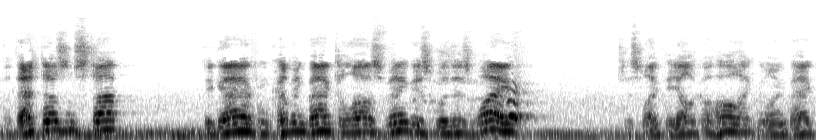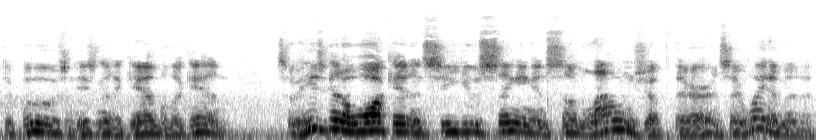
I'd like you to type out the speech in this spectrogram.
but that doesn't stop the guy from coming back to Las Vegas with his wife, just like the alcoholic going back to booze, and he's going to gamble again. So he's going to walk in and see you singing in some lounge up there and say, wait a minute,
